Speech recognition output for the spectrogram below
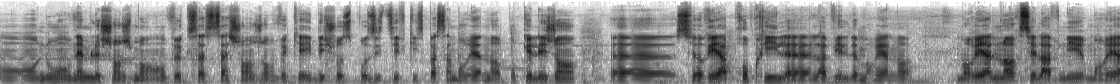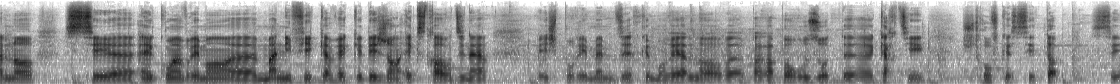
On- nous, on aime le changement, on veut que ça, ça change, on veut qu'il y ait des choses positives qui se passent à Montréal-Nord pour que les gens euh, se réapproprient la, la ville de Montréal-Nord. Montréal-Nord, c'est l'avenir. Montréal-Nord, c'est euh, un coin vraiment euh, magnifique avec des gens extraordinaires. Et je pourrais même dire que Montréal-Nord, euh, par rapport aux autres euh, quartiers, je trouve que c'est top. C'est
